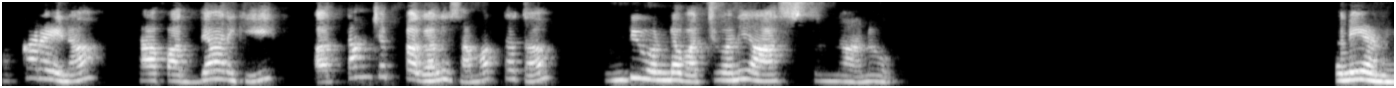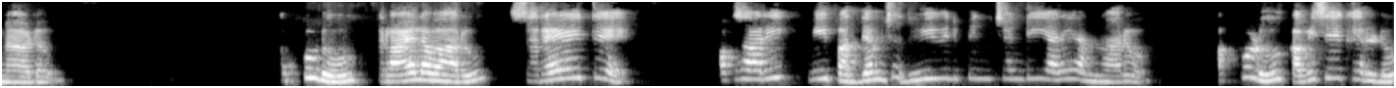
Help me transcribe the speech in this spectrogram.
ఒక్కరైనా నా పద్యానికి అర్థం చెప్పగల సమర్థత ఉండి ఉండవచ్చు అని ఆశిస్తున్నాను. అని అన్నాడు. అప్పుడు రాయలవారు సరే అయితే ఒకసారి మీ పద్యం చదివి వినిపించండి అని అన్నారు. అప్పుడు కవిశేఖరుడు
